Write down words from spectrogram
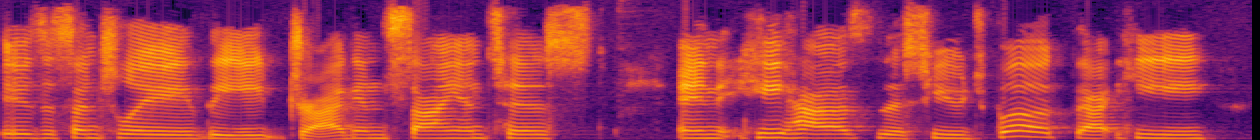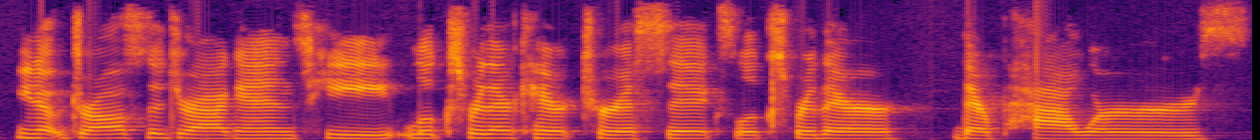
is essentially the dragon scientist and he has this huge book that he, you know, draws the dragons, he looks for their characteristics, looks for their their powers,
